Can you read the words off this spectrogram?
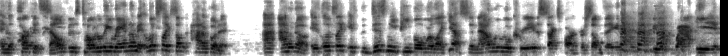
and the park itself is totally random. It looks like some how to put it? I, I don't know. It looks like if the Disney people were like, yes, and now we will create a sex park or something, and it would just be like wacky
